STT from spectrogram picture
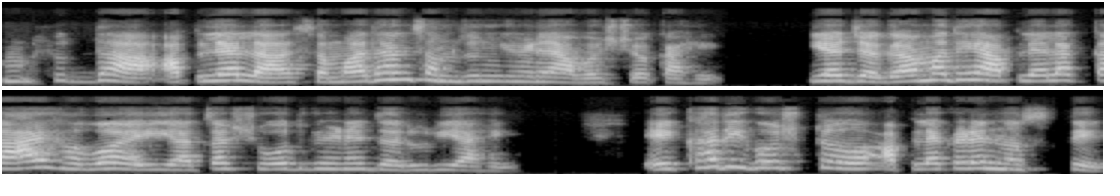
सुद्धा आपल्याला समाधान समजून घेणे आवश्यक आहे. या जगामध्ये आपल्याला काय हवंय याचा शोध घेणे जरुरी आहे. एखादी गोष्ट आपल्याकडे नसते.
